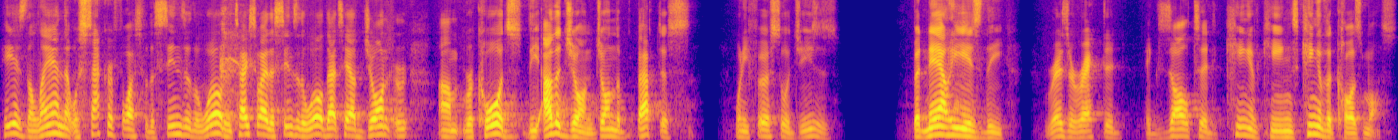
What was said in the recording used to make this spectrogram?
He is the lamb that was sacrificed for the sins of the world. He takes away the sins of the world. That's how John um, records the other John, John the Baptist, when he first saw Jesus. But now he is the resurrected, exalted King of kings, King of the cosmos.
